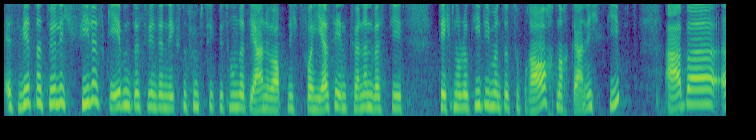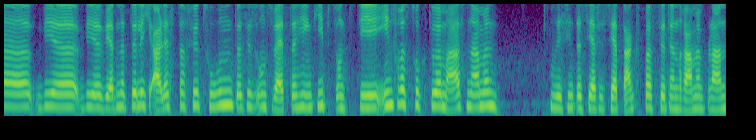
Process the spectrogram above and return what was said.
Es wird natürlich vieles geben, das wir in den nächsten 50 bis 100 Jahren überhaupt nicht vorhersehen können, es die Technologie, die man dazu braucht, noch gar nicht gibt. Aber äh, wir, wir werden natürlich alles dafür tun, dass es uns weiterhin gibt und die Infrastrukturmaßnahmen, wir sind da sehr, sehr dankbar für den Rahmenplan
